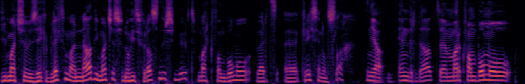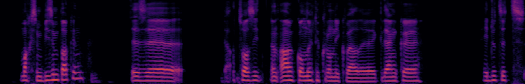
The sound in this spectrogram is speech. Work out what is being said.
die match zullen we zeker belichten, maar na die match is er nog iets verrassenders gebeurd. Mark van Bommel werd, eh, kreeg zijn ontslag. Ja, inderdaad. Eh, Mark van Bommel mag zijn biezen pakken. Het, is, eh, ja, het was een aangekondigde chroniek wel. Ik denk, hij, doet het,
